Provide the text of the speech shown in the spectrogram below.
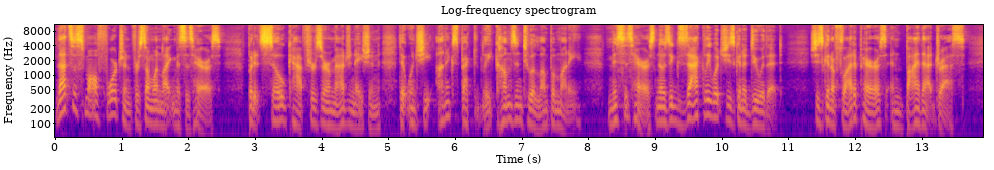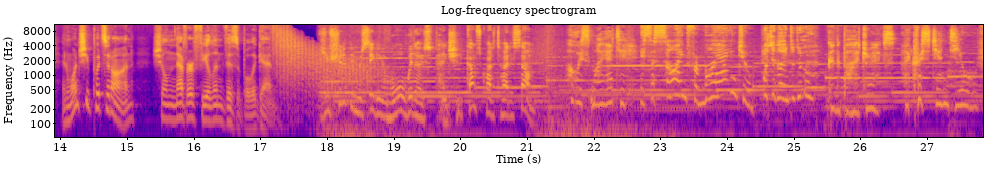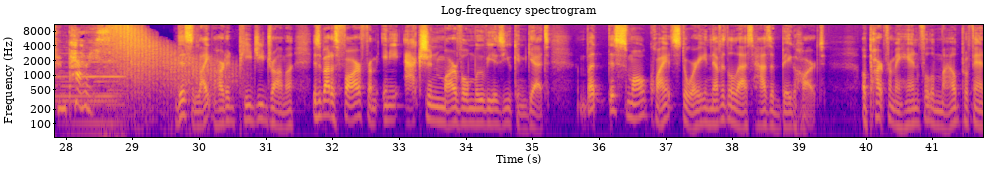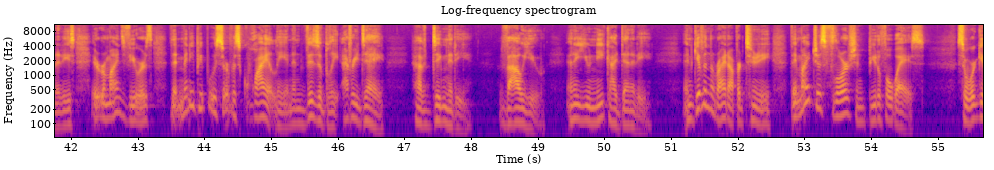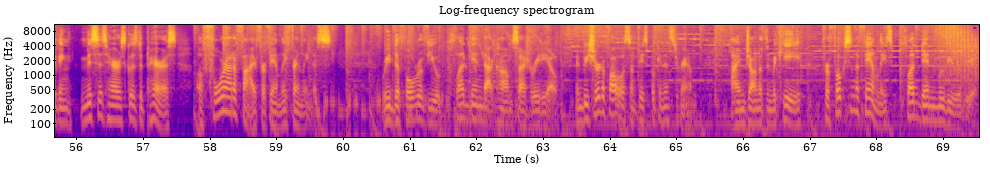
That's a small fortune for someone like Mrs. Harris, but it so captures her imagination that when she unexpectedly comes into a lump of money, Mrs. Harris knows exactly what she's going to do with it. She's going to fly to Paris and buy that dress. And once she puts it on, she'll never feel invisible again. You should have been receiving a war widow's pension. It Comes quite a tidy sum. Oh, it's my Eddie. It's a sign from my angel. What are you going to do? I'm gonna buy a dress. A Christian Dior from Paris. This light-hearted PG drama is about as far from any action Marvel movie as you can get. But this small, quiet story nevertheless has a big heart. Apart from a handful of mild profanities, it reminds viewers that many people who serve us quietly and invisibly every day have dignity, value, and a unique identity. And given the right opportunity, they might just flourish in beautiful ways. So we're giving Mrs. Harris Goes to Paris a 4 out of 5 for family friendliness. Read the full review at pluggedin.com slash radio and be sure to follow us on Facebook and Instagram. I'm Jonathan McKee for Focus on the Family's Plugged In Movie Review.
